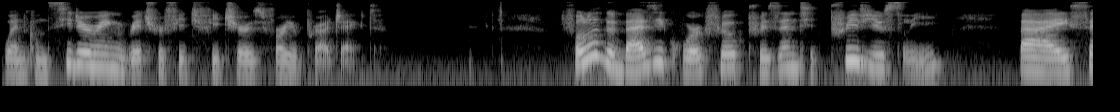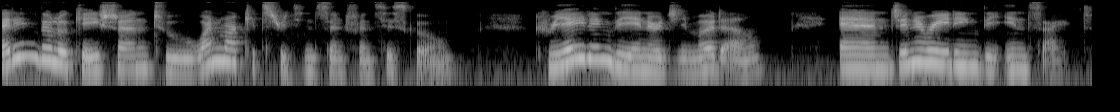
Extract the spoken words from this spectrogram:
when considering retrofit features for your project. Follow the basic workflow presented previously by setting the location to One Market Street in San Francisco, creating the energy model, and generating the insight.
